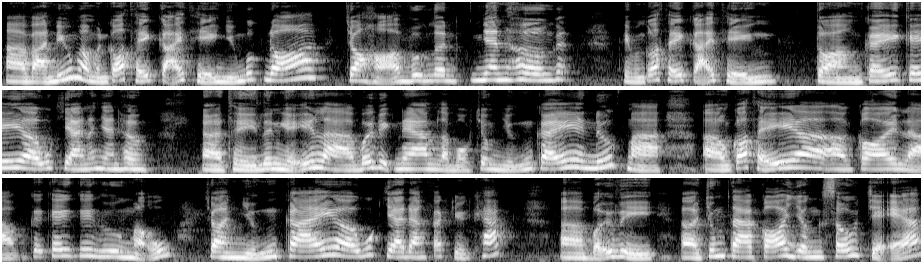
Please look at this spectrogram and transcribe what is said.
À, và nếu mà mình có thể cải thiện những bước đó cho họ vươn lên nhanh hơn á, thì mình có thể cải thiện toàn cái cái ờ, quốc gia nó nhanh hơn. À, thì linh nghĩ là với Việt Nam là một trong những cái nước mà à, có thể à, coi là cái cái cái gương mẫu cho những cái quốc gia đang phát triển khác. À, bởi vì à, chúng ta có dân số trẻ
